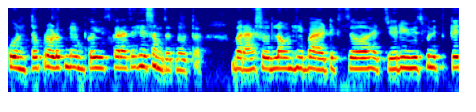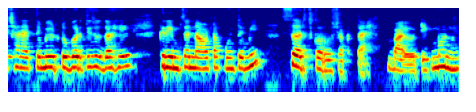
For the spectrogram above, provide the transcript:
कोणतं प्रोडक्ट नेमकं यूज करायचं हे समजत नव्हतं. बरा शोध लावून हे बायोटिकचं ह्याचे रिव्ह्यूज पण इतके छान आहेत. तुम्ही यूट्यूबवरती सुद्धा हे क्रीमचं नाव टाकून तुम्ही सर्च करू शकताय. बायोटिक म्हणून.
